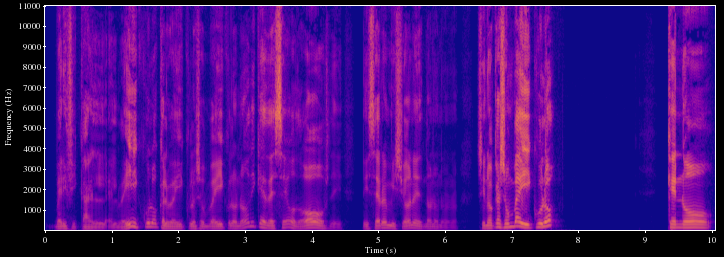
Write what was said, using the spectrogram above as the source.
verificar el, vehículo, que el vehículo es un vehículo no de que de CO2, ni, ni cero emisiones, no, no, no, no. Sino que es un vehículo que no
